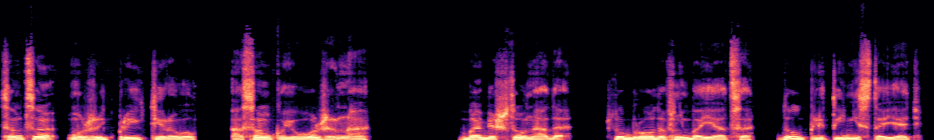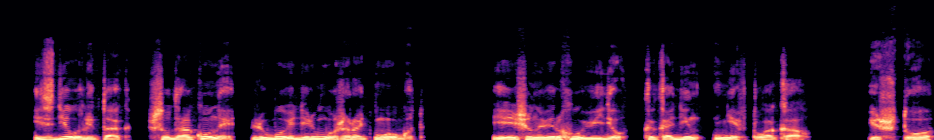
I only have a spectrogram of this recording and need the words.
Самца мужик проектировал, а самку его жена. Бабе что надо? Что бродов не бояться, да у плиты не стоять. И сделали так, что драконы любое дерьмо жрать могут. Я еще наверху видел, как один нефть локал. И что?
